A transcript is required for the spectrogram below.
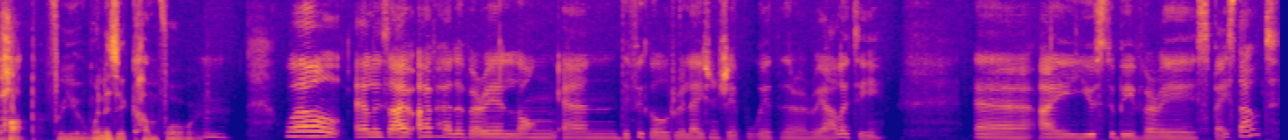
pop for you? When does it come forward? Mm. Well, Alice, I, I've had a very long and difficult relationship with uh, reality. Uh, I used to be very spaced out.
